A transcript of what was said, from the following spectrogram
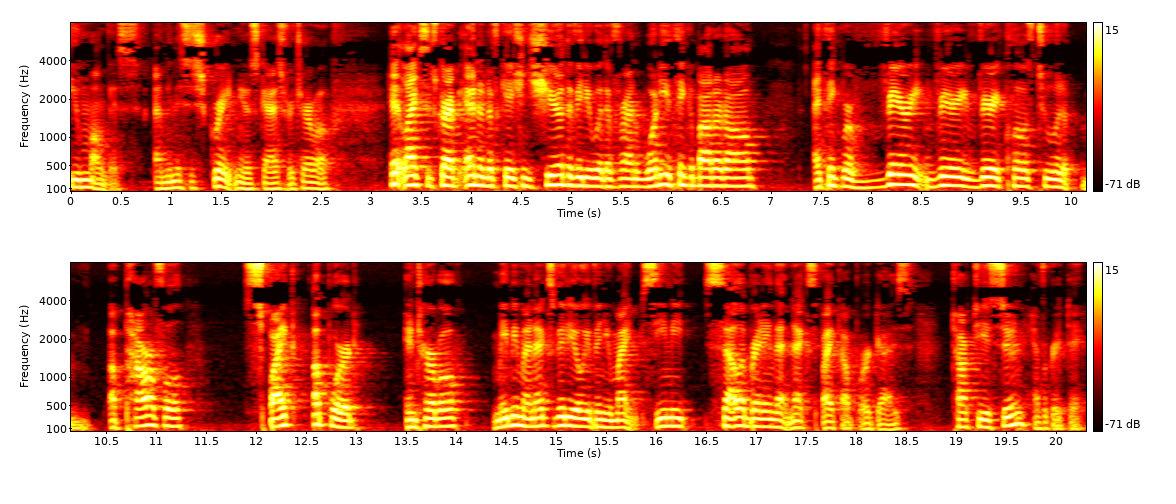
humongous. I mean, this is great news, guys, for Turbo. Hit like, subscribe, and notifications. Share the video with a friend. What do you think about it all? I think we're very, very, very close to a, a powerful spike upward in Turbo maybe my next video even, you might see me celebrating that next spike upward, guys. Talk to you soon. Have a great day.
